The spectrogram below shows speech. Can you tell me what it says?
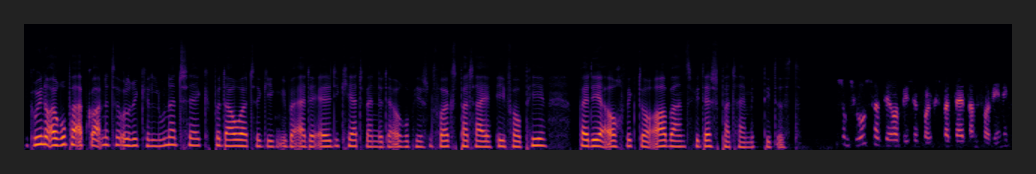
Die grüne Europaabgeordnete Ulrike Lunacek bedauerte gegenüber RDL die Kehrtwende der Europäischen Volkspartei EVP bei der auch Viktor Orbáns Fidesz-Partei Mitglied ist. Zum Schluss hat die Europäische Volkspartei dann vor wenigen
